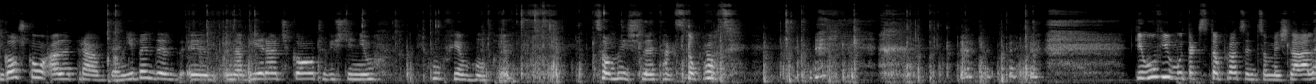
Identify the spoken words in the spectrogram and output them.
Gorzką, ale prawdę. Nie będę y, nabierać go, oczywiście nie, nie mówię mu, co myślę, tak 100%. Nie mówię mu tak 100% co myślę, ale,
